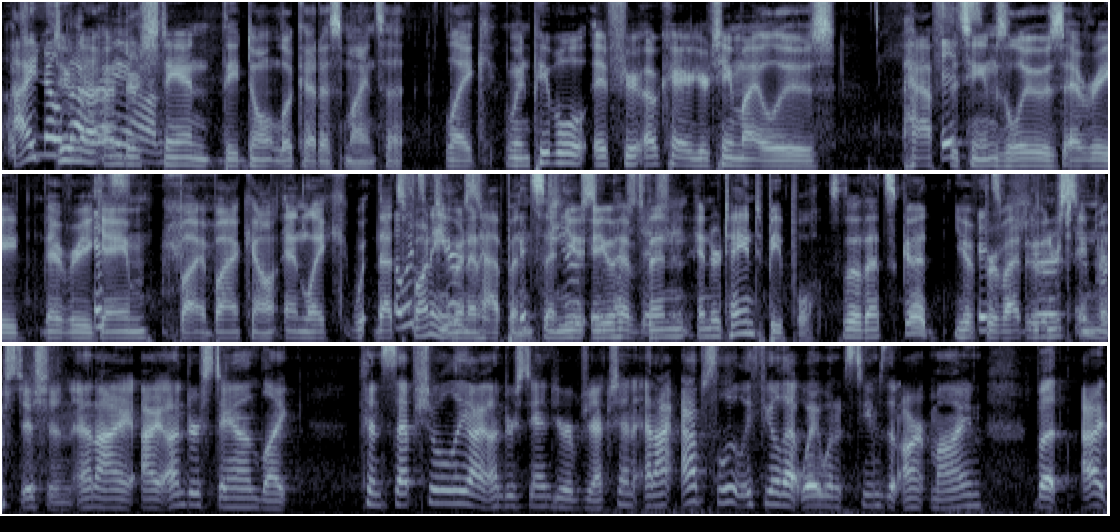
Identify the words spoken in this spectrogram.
What I know do not rayon? understand the don't look at us mindset. Like when people, if you're okay, your team might lose. Half the It's- teams lose every every game by by account, and like w- that's Oh, funny pure when it happens, and you you have then entertained people, so that's good. You have it's provided pure entertainment. superstition, and I I understand like conceptually I understand your objection, and I absolutely feel that way when it's teams that aren't mine. But I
